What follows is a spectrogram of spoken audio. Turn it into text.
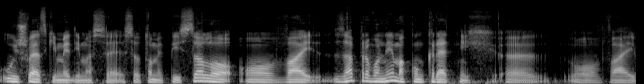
u švedskim medijima se, se o tome pisalo. Ovaj, zapravo nema konkretnih e, ovaj,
